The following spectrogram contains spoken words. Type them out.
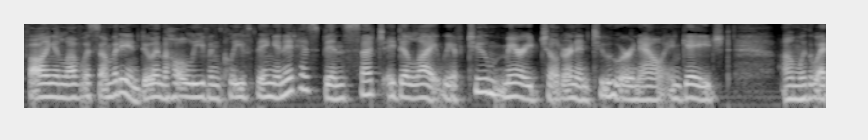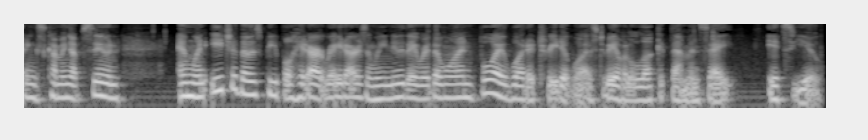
falling in love with somebody and doing the whole leave and cleave thing. And it has been such a delight. We have two married children and two who are now engaged, um, with weddings coming up soon. And when each of those people hit our radars and we knew they were the one, boy, what a treat it was to be able to look at them and say, It's you.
